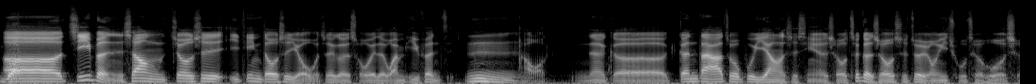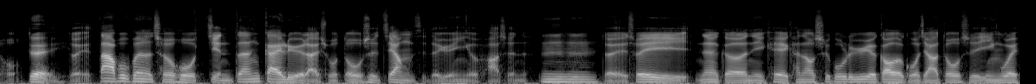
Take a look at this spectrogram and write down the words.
呃，基本上就是一定都是有这个所谓的顽皮分子，嗯，好。那个跟大家做不一样的事情的时候，这个时候是最容易出车祸的时候。对对，大部分的车祸，简单概率来说，都是这样子的原因而发生的。嗯哼，对，所以那个你可以看到，事故率越高的国家，都是因为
